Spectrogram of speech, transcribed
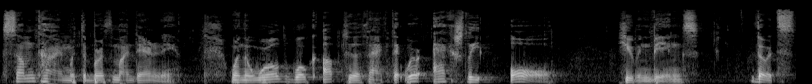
sometime with the birth of modernity, when the world woke up to the fact that we're actually all human beings, though it's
